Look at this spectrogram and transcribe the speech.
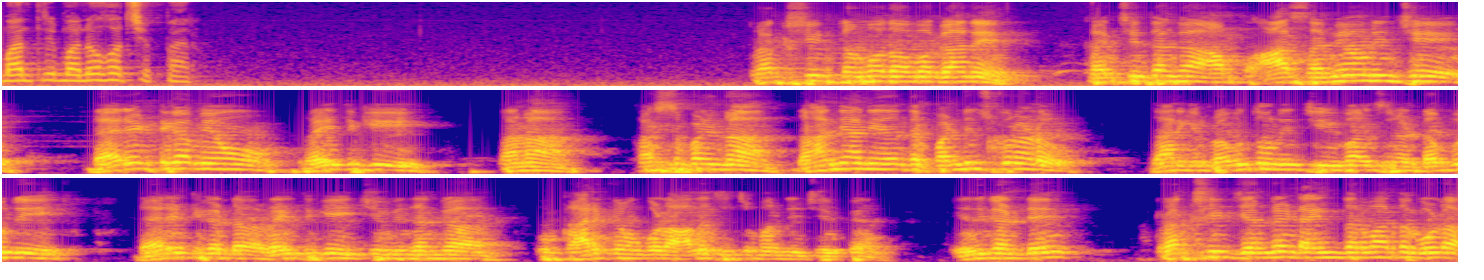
మంత్రి మనోహర్ చెప్పారు. ట్రక్ ఖచ్చితంగా ఆ సమయం నుంచే డైరెక్ట్గా మేము రైతుకి తన కష్టపడిన ధాన్యాన్ని ఏదైతే పండించుకున్నాడో దానికి ప్రభుత్వం నుంచి ఇవ్వాల్సిన డబ్బుని డైరెక్ట్గా రైతుకే ఇచ్చే విధంగా ఒక కార్యక్రమం కూడా ఆలోచించమని నేను చెప్పాను. ఎందుకంటే ట్రక్ షీట్ జనరేట్ అయిన తర్వాత కూడా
